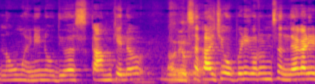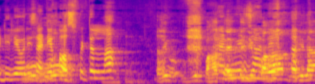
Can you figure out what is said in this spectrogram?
नऊ महिने नऊ दिवस काम केलं. सकाळची ओपीडी करून संध्याकाळी डिलिव्हरीसाठी. हॉस्पिटलला जे पाहतायत. पहा महिला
